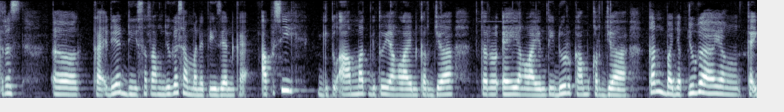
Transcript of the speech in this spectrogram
Terus eh, kayak dia diserang juga sama netizen kayak apa sih? Gitu amat gitu yang lain kerja ter eh yang lain tidur kamu kerja. Kan banyak juga yang kayak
